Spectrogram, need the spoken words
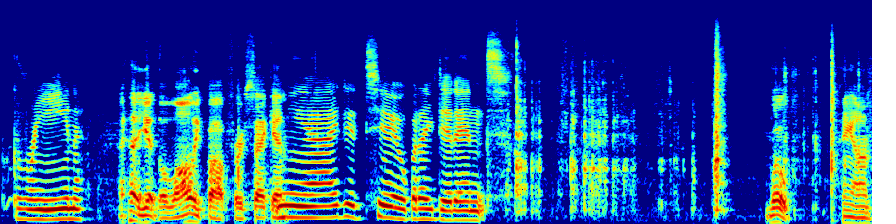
Green. I thought you got the lollipop for a second. Yeah, I did too, but I didn't. Whoa. Hang on.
